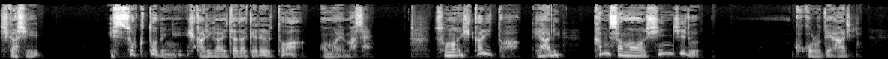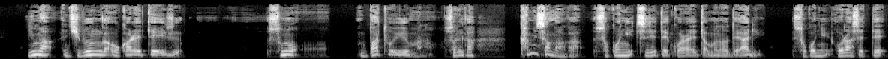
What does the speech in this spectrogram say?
しかし、一足飛びに光がいただけれるとは思えません。その光とは、やはり神様を信じる心であり、今自分が置かれているその場というもの、それが神様がそこに連れてこられたものであり、そこにおらせて、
